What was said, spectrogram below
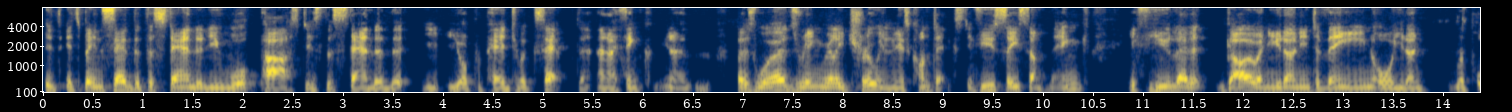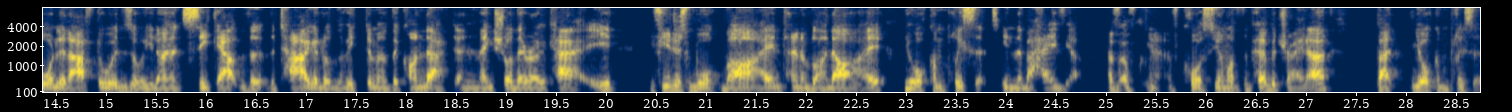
it, has been said that the standard you walk past is the standard that you're prepared to accept. And I think you know those words ring really true in this context. If you see something, if you let it go and you don't intervene, or you don't report it afterwards, or you don't seek out the the target or the victim of the conduct and make sure they're okay, if you just walk by and turn a blind eye, you're complicit in the behavior. Of, of, you know, of course, you're not the perpetrator, but you're complicit.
